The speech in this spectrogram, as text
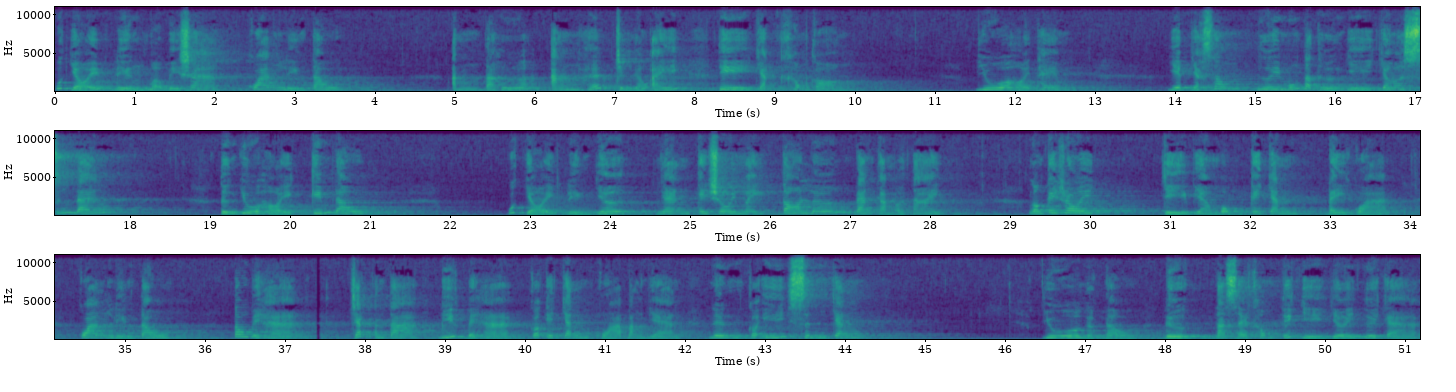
quốc giỏi liền mở bị ra quan liền tâu. Anh ta hứa ăn hết chừng gạo ấy thì giặc không còn. Vua hỏi thêm Dẹp giặt xong, ngươi muốn ta thưởng gì cho xứng đáng? Tưởng vua hỏi kiếm đâu? Quốc giỏi liền dơ ngang cây sôi mây to lớn đang cầm ở tay. Ngọn cây roi chỉ vào một cây chanh đầy quả, quan liền tâu. Tâu bệ hạ, chắc anh ta biết bệ hạ có cây chanh quả bằng vàng, nên có ý xin chăng? Vua gật đầu, được, ta sẽ không tiếc gì với ngươi cả.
